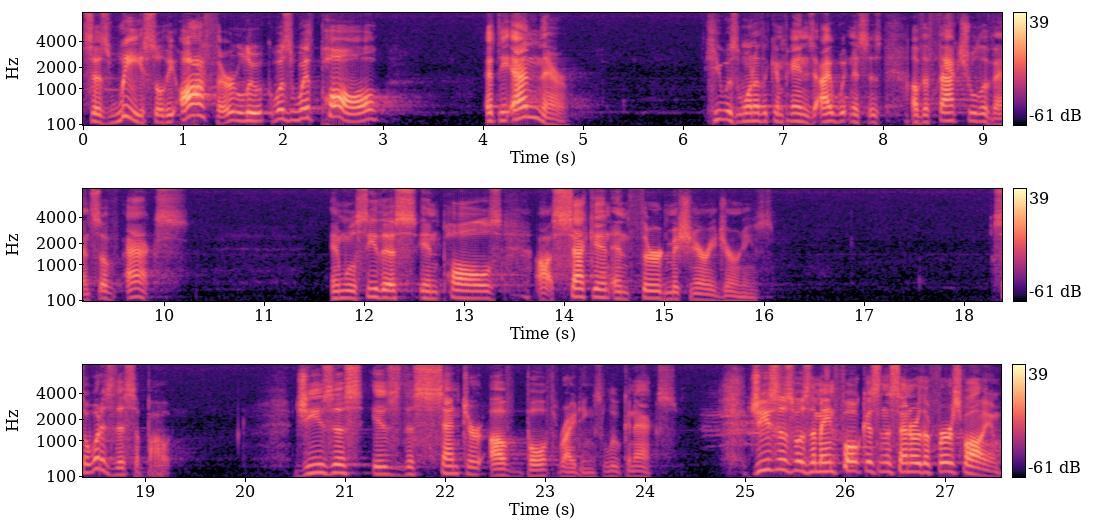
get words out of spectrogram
says we. So the author, Luke, was with Paul at the end there. He was one of the companions, eyewitnesses of the factual events of Acts. And we'll see this in Paul's uh, second and third missionary journeys. So, what is this about? Jesus is the center of both writings, Luke and Acts. Jesus was the main focus in the center of the first volume,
